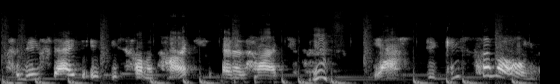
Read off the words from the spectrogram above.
verliefdheid is iets van het hart. En het hart, Ja. ja, je kiest gewoon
